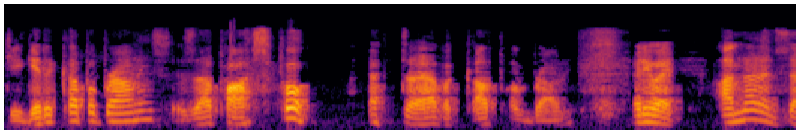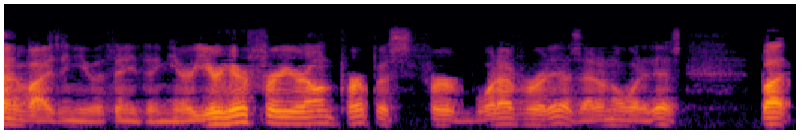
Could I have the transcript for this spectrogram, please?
Do you get a cup of brownies? Is that possible? to have a cup of brownies? Anyway, I'm not incentivizing you with anything here. You're here for your own purpose, for whatever it is. I don't know what it is, but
